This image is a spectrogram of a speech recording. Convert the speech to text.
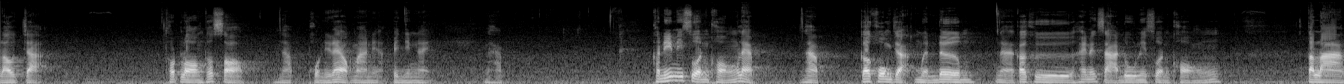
เราจะทดลองทดสอบนะผลที่ได้ออกมาเนี่ยเป็นยังไงนะครับ คราวนี้ในส่วนของ lab นะครับก็คงจะเหมือนเดิมนะก็คือให้นักศึกษาดูในส่วนของตาราง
